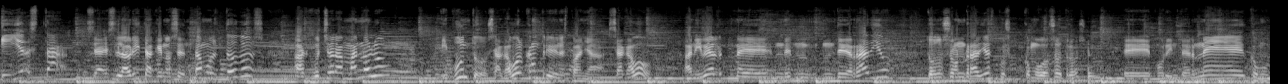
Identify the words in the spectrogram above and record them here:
y ya está. O sea, es la horita que nos sentamos todos a escuchar a Manolo y punto. Se acabó el country en España. Se acabó. A nivel de, de- de radio, todos son radios pues como vosotros. eh, por internet, como,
